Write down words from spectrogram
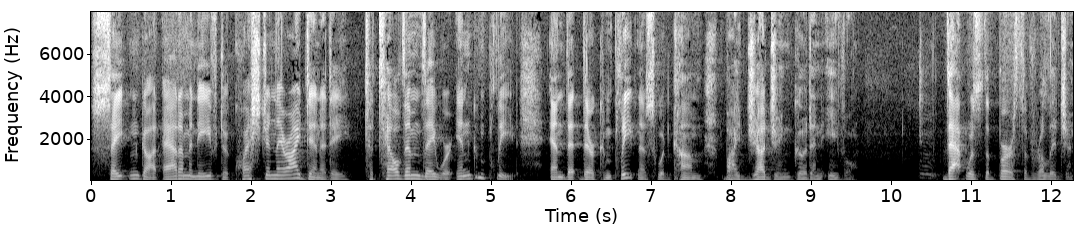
Satan got Adam and Eve to question their identity, to tell them they were incomplete, and that their completeness would come by judging good and evil. That was the birth of religion.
